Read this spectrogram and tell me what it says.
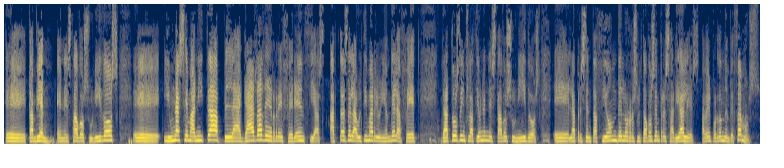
eh, también en Estados Unidos eh, y una semanita plagada de referencias, actas de la última reunión de la FED, datos de inflación en Estados Unidos, la presentación de los resultados empresariales. A ver, ¿por dónde empezamos?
